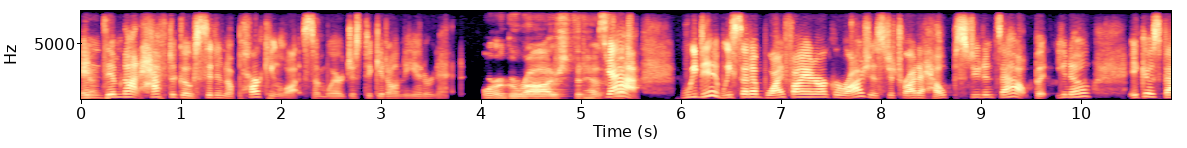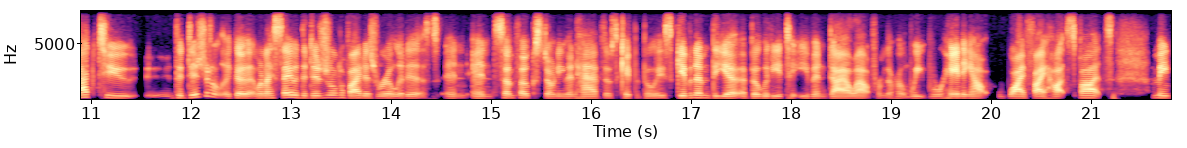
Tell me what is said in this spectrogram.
and yeah. them not have to go sit in a parking lot somewhere just to get on the internet? Or a garage that has yeah wi- we did we set up wi-fi in our garages to try to help students out but you know it goes back to uh, the digital when i say the digital divide is real it is and and some folks don't even have those capabilities giving them the uh, ability to even dial out from their home. We, we're handing out wi-fi hotspots. I mean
